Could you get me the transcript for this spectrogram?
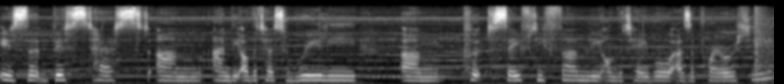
is that this test um, and the other tests really um, put safety firmly on the table as a priority.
